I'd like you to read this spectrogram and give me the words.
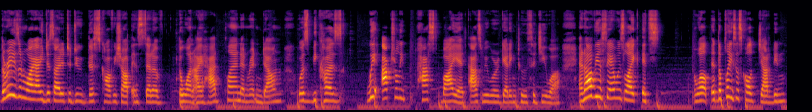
the reason why I decided to do this coffee shop instead of the one I had planned and written down was because we actually passed by it as we were getting to Sejiwa. And obviously I was like it's well, it, the place is called Jardin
